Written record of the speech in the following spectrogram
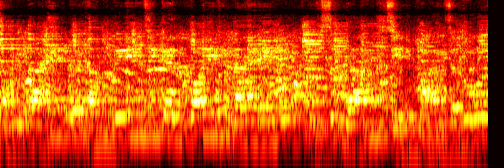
ทำได้ด้วยคำนี้ที่เก็บไว้ข้างในสัญญาที่มาจากหัว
